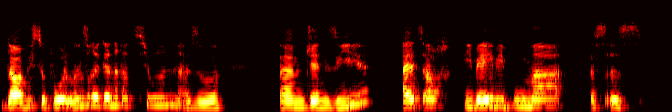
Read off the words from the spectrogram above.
glaube ich, sowohl unsere Generation, also ähm, Gen Z, als auch die Babyboomer, dass es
